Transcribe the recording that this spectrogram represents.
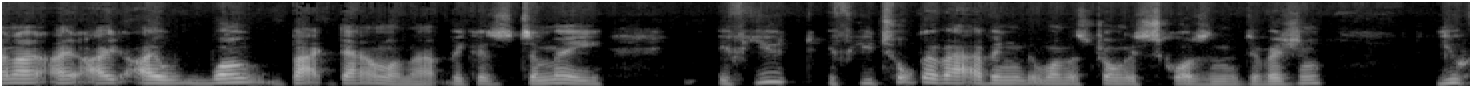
and I, I I won't back down on that because to me, if you if you talk about having the one of the strongest squads in the division, you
